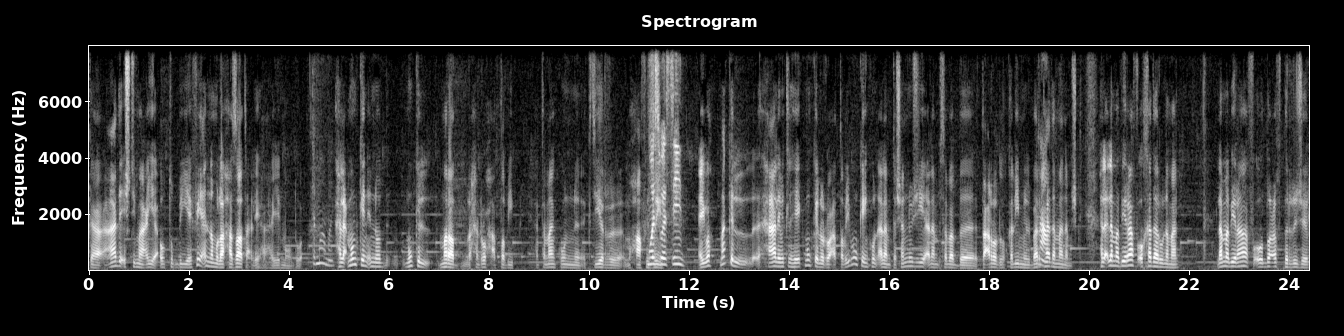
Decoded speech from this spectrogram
كعادة اجتماعية أو طبية في عندنا ملاحظات عليها هي الموضوع. تماما. هلأ ممكن إنه ممكن مرض رح نروح على الطبيب. حتى ما نكون كثير محافظين. موسوسين. أيوه. ما كل حالة مثل هيك ممكن نروح على الطبيب ممكن يكون ألم تشنجي ألم بسبب التعرض القليل من البرد نعم. هذا ما مشكلة. هلأ لما بيرافقوا خدر ونمل لما بيرافقوا ضعف بالرجل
